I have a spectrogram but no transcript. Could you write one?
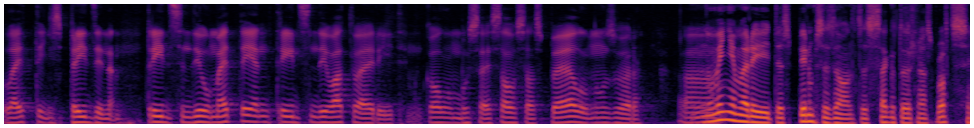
letiņa spridzina. 32 metieni, 32 atvairīti. Kolumbusai sausā spēle un uzvara. Uh, Nu, viņam arī tas pirmssezonas tas sagatavošanās process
